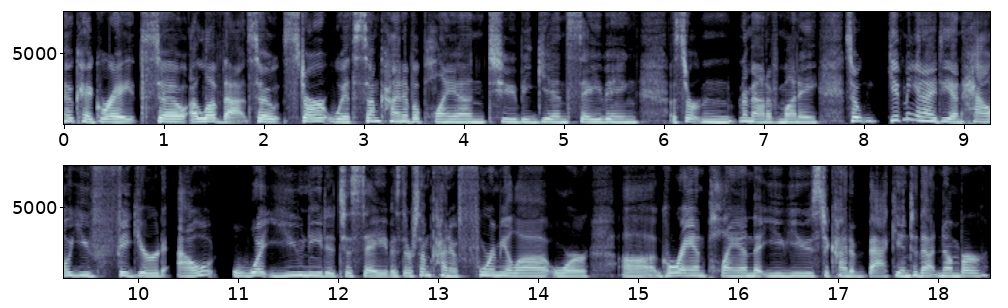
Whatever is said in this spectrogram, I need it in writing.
Okay, great. So I love that. So start with some kind of a plan to begin saving a certain amount of money. So give me an idea on how you figured out what you needed to save. Is there some kind of formula or uh, grand plan that you use to kind of back into that number?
